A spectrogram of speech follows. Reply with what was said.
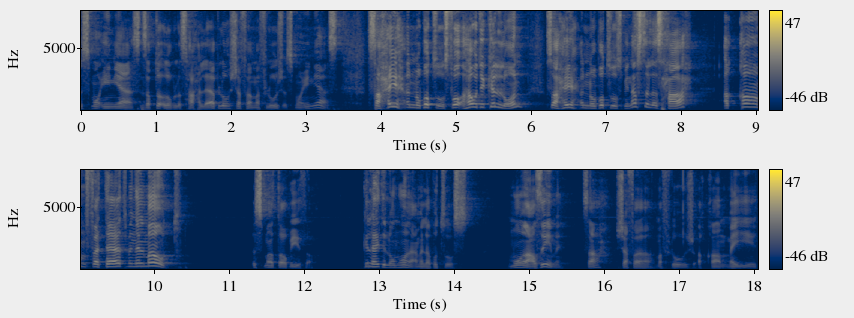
اسمه إينياس. إذا بتقروا بالإصحاح اللي قبله شفى مفلوج اسمه إينياس. صحيح إنه بطرس فوق هودي كلهم صحيح إنه بطرس بنفس الإصحاح أقام فتاة من الموت. اسمها طابيثا كل هذه الأمور عملها بطرس. أمور عظيمة صح؟ شفى مفلوج أقام ميت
